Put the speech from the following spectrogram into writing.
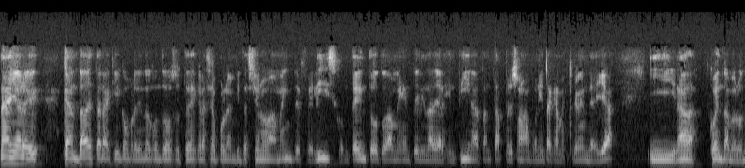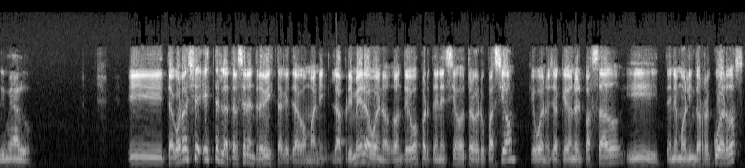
Nada, señores, encantado de estar aquí compartiendo con todos ustedes. Gracias por la invitación nuevamente. Feliz, contento, toda mi gente linda de Argentina, tantas personas bonitas que me escriben de allá. Y nada, cuéntamelo, dime algo. Y te acordás, esta es la tercera entrevista que te hago, Manny. La primera, bueno, donde vos pertenecías a otra agrupación, que bueno, ya quedó en el pasado y tenemos lindos recuerdos.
